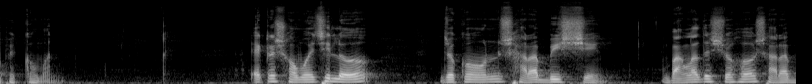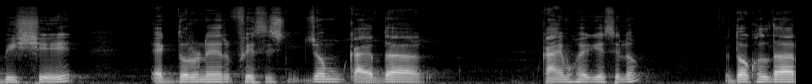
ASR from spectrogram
অপেক্ষমান। একটা সময় ছিল যখন সারা বিশ্বে, বাংলাদেশ সহ সারা বিশ্বে এক ধরনের ফেসিজম কায়দা কায়েম হয়ে গিয়েছিল। দখলদার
